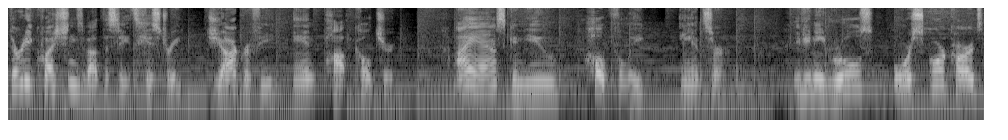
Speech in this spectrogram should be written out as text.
30 questions about the state's history, geography, and pop culture. I ask, and you, hopefully, answer. If you need rules or scorecards,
